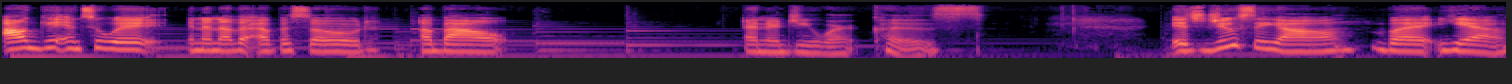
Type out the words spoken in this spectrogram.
I'll get into it in another episode about energy work because it's juicy, y'all. But yeah,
